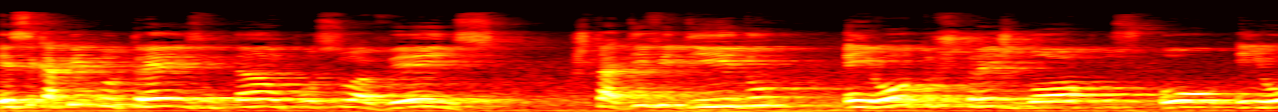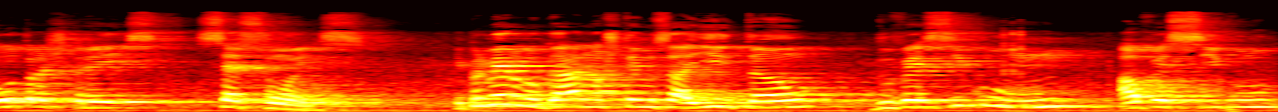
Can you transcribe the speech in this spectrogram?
Esse capítulo 3, então, por sua vez, está dividido em outros três blocos ou em outras três sessões. Em primeiro lugar, nós temos aí, então, do versículo 1 ao versículo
